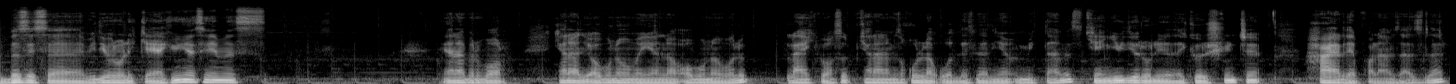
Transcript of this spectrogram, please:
Biz esa videorolikka yakun yasaymiz yana bir bor kanalga obuna bo'lmaganlar obuna bo'lib layk bosib kanalimizni qo'llab quvvatlasizlar degan umiddamiz. Keyingi videoroliklarda ko'rishguncha xayr deb qolamiz azizlar.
